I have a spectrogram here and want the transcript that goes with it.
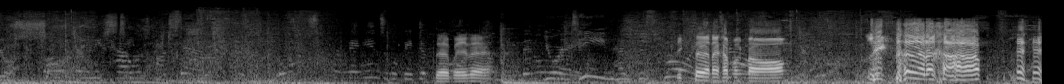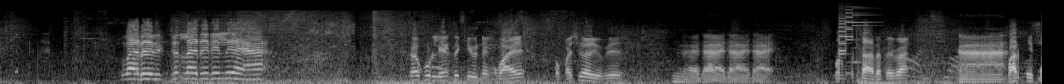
Your sorrow Enemy is towers are delightful. down. Lord Super minions will be ๆเดินไป deployed เลย on the middle Your lane. team has destroyed ลิกเตอร์นะครับ a tower. น้องๆลิกเตอร์นะครับไล่ได้ไล่ได้เรื่อยๆฮะก็คุณเลี้ยงสกิลหนึ่งไว้ ผมมาช่วยอยู่พี่ ได้ได้ได้ได้ มันจ่ายอะไรไปบ้าง Onslaught. อ่าบัตมีส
